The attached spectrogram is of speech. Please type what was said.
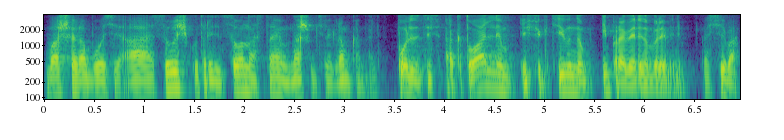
в вашей работе, а ссылочку традиционно оставим в нашем телеграм-канале. Пользуйтесь актуальным, эффективным и проверенным временем. Спасибо.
